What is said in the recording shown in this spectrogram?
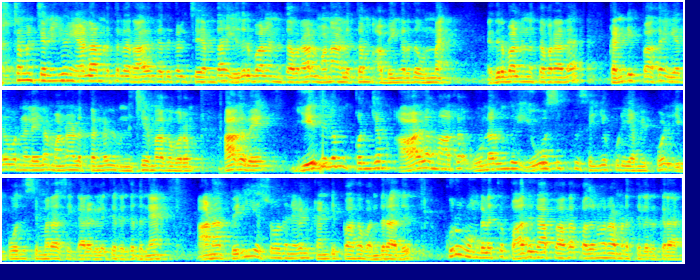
அஷ்டமச்சனியும் ஏழாம் இடத்துல ராகுகதுக்கள் சேர்ந்தால் எதிர்பாலனை தவறால் மன அழுத்தம் அப்படிங்கிறது உண்மை. எதிர்பாலின தவறால கண்டிப்பாக ஏதோ ஒரு நிலையில் மன அழுத்தங்கள் நிச்சயமாக வரும். ஆகவே எதிலும் கொஞ்சம் ஆழமாக உணர்ந்து யோசித்து செய்யக்கூடிய அமைப்புகள் இப்போது சிம்மராசிக்காரர்களுக்கு இருக்குதுங்க. ஆனால் பெரிய சோதனைகள் கண்டிப்பாக வந்துடாது குரு உங்களுக்கு பாதுகாப்பாக பதினோராம் இடத்தில் இருக்கிறார்.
